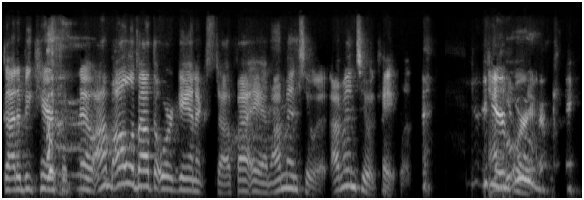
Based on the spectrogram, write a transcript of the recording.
got to be careful. No, I'm all about the organic stuff. I am. I'm into it. I'm into it, Caitlin. You're here for it. Okay.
